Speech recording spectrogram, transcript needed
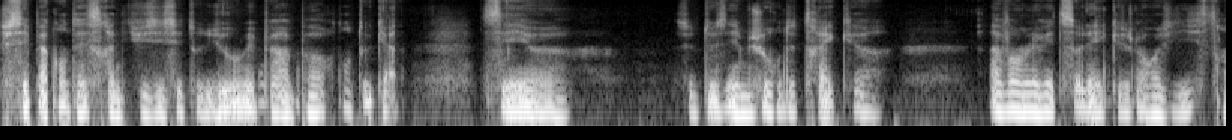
Je ne sais pas quand elle sera diffusée cet audio, mais peu importe. En tout cas, c'est euh, ce deuxième jour de trek euh, avant le lever de soleil que je l'enregistre.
